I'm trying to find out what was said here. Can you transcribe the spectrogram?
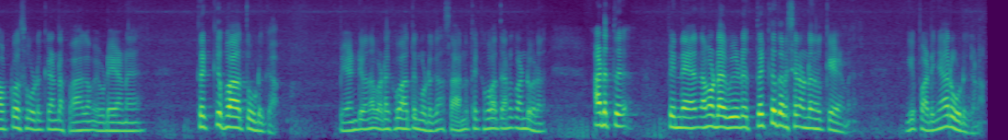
ഔട്ട് ഹൗസ് കൊടുക്കേണ്ട ഭാഗം എവിടെയാണ്? തെക്ക് ഭാഗത്ത് കൊടുക്കാം വേണ്ടി വന്നാൽ വടക്ക് ഭാഗത്തും കൊടുക്കാം. സാധാരണ തെക്ക് ഭാഗത്താണ് കൊണ്ടുവരുന്നത്. അടുത്ത് പിന്നെ നമ്മുടെ വീട് തെക്ക് ദർശനമുണ്ട് നിൽക്കുകയാണ്. ഈ പടിഞ്ഞാറ് കൊടുക്കണം.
